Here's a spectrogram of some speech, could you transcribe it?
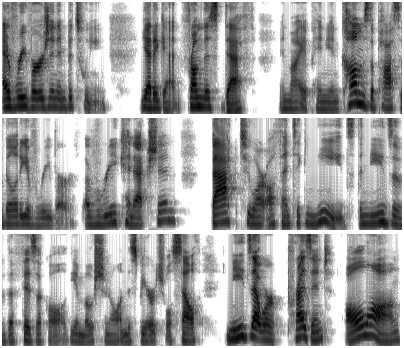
every version in between. Yet again, from this death, in my opinion, comes the possibility of rebirth, of reconnection back to our authentic needs, the needs of the physical, the emotional, and the spiritual self, needs that were present all along,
